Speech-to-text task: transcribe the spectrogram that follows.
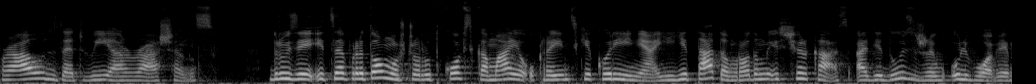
proud that we are Russians. Друзі, і це при тому, що Рудковська має українське коріння. Її татом родом із Черкас, а дідусь жив у Львові.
